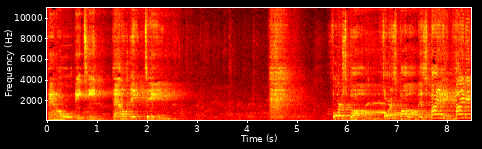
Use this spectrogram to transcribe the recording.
Panel 18. Panel 18. Force Palm. Force Palm is fighting. Fighting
